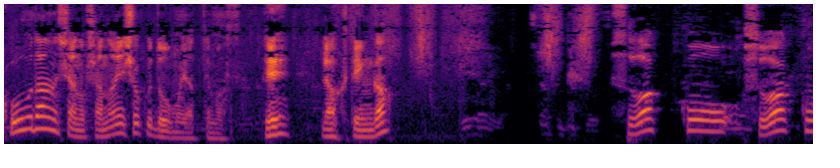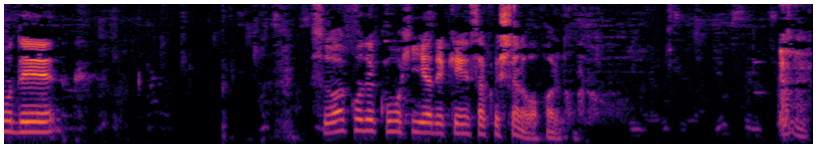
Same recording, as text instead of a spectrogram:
講談社の社内食堂もやってます。え？楽天が？諏訪湖、諏訪湖で、諏訪湖でコーヒー屋で検索したらわかるのかな？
